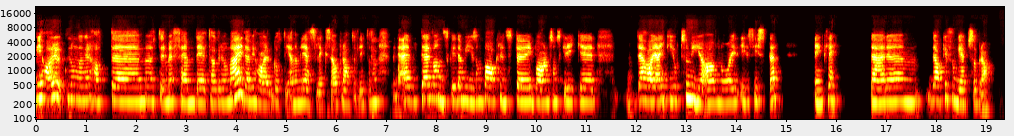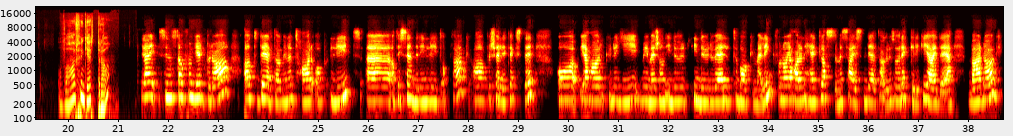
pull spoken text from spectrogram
Vi har noen ganger hatt uh, møter med fem deltakere og meg, der vi har gått gjennom leseleksa og pratet litt. Og sånn. Men det er, det er, vanskelig. Det er mye sånn bakgrunnsstøy, barn som skriker. Det har jeg ikke gjort så mye av nå i, i det siste, egentlig. Det, er, um, det har ikke fungert så bra. Og hva har fungert bra? Jeg syns det har fungert bra at deltakerne tar opp lyd. Uh, at de sender inn lydopptak av forskjellige tekster. Og jeg har kunnet gi mye mer sånn individuell tilbakemelding. For når jeg har en hel klasse med 16 deltakere, så rekker ikke jeg det hver dag.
